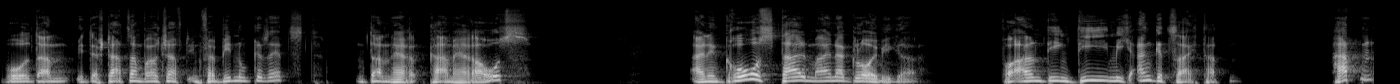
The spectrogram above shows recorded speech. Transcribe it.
wohl dann mit der Staatsanwaltschaft in Verbindung gesetzt und dann her kam heraus, einen Großteil meiner Gläubiger, vor allen Dingen die, die mich angezeigt hatten, hatten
